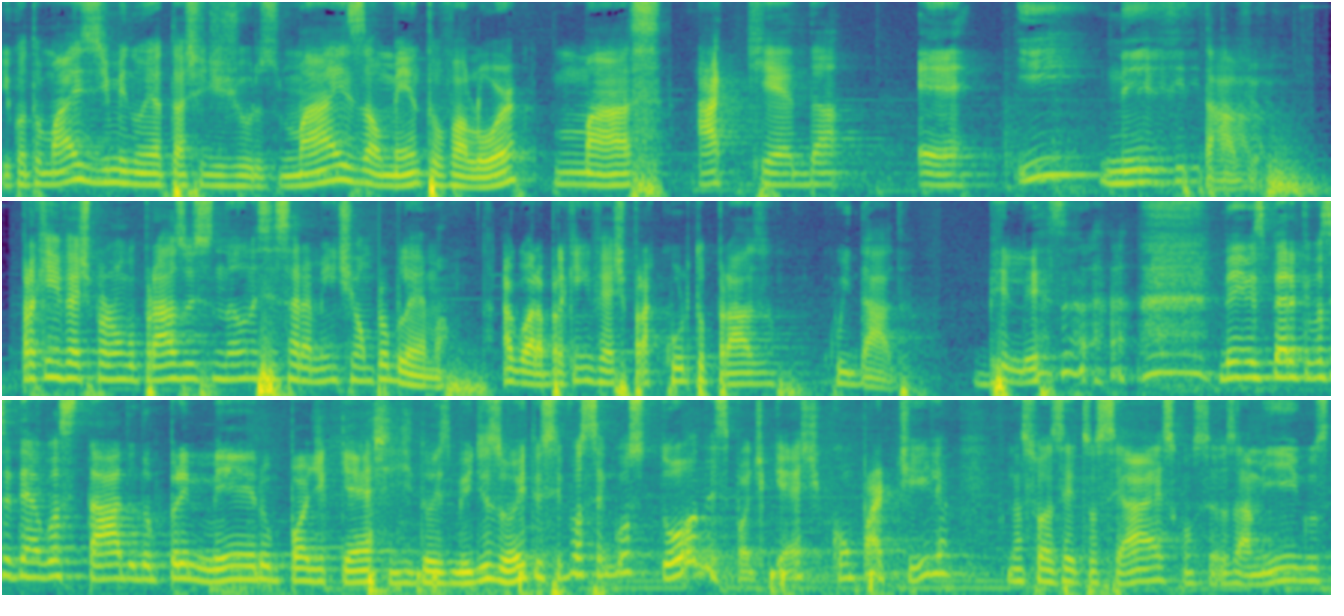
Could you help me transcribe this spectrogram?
E quanto mais diminui a taxa de juros, mais aumenta o valor, mas a queda é inevitável. Para quem investe para longo prazo, isso não necessariamente é um problema. Agora, para quem investe para curto prazo, cuidado. Beleza? Bem, eu espero que você tenha gostado do primeiro podcast de 2018. E se você gostou desse podcast, compartilha nas suas redes sociais, com seus amigos.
